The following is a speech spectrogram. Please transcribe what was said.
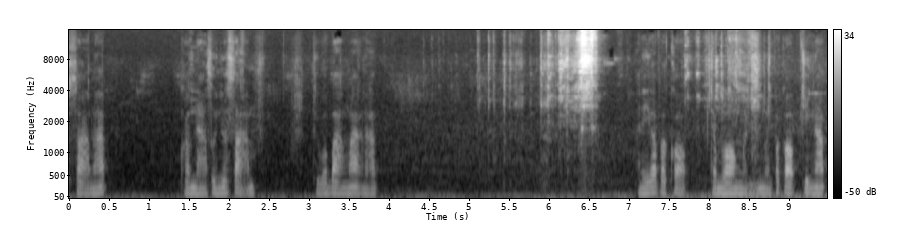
0.3 นะครับ ความหนา 0.3 ถือว่าบางมากนะครับ อันนี้ก็ประกอบจำลองเหมือนเหมือนประกอบจริงนะครับ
